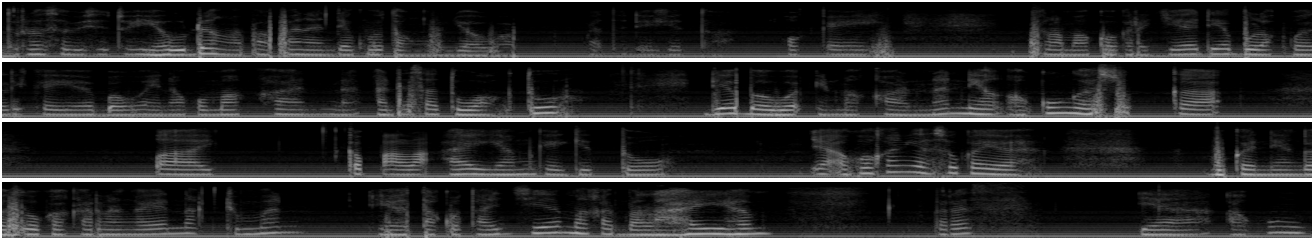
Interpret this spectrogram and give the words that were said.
Terus habis itu ya udah nggak apa-apa nanti aku tanggung jawab kata dia gitu. Oke. okay selama aku kerja dia bolak-balik kayak bawain aku makan. Nah ada satu waktu dia bawain makanan yang aku nggak suka. Like kepala ayam kayak gitu. Ya aku kan nggak suka ya. Bukan yang nggak suka karena nggak enak cuman ya takut aja makan kepala ayam. Terus ya aku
